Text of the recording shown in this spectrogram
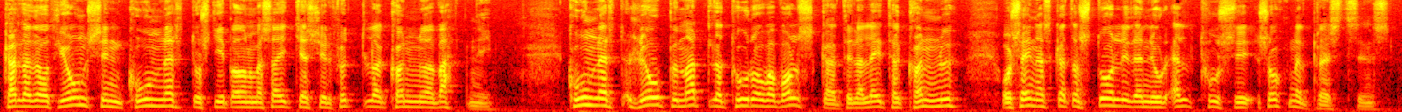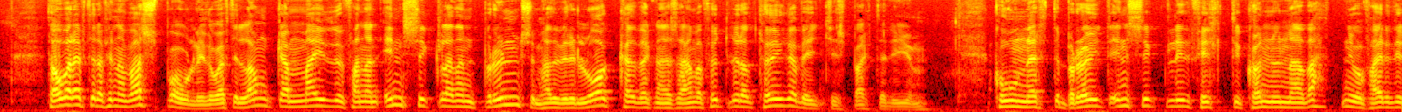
kallaði á þjónsinn Kúnert og skipaði hann að sætja sér fulla könnu af vatni. Kúnert hljópum alla túrófa volska til að leita könnu og hann stólið henni úr eldhúsi sóknarprestsins. Þá var eftir að finna vassbólið og eftir langa mæðu fann hann innsiklaðan brunn sem hafi verið lokað vegna þess að hann var fullur af taugaveikisbakteríum. Kúnert braud innsiklið, fylti könnuna vatni og færði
